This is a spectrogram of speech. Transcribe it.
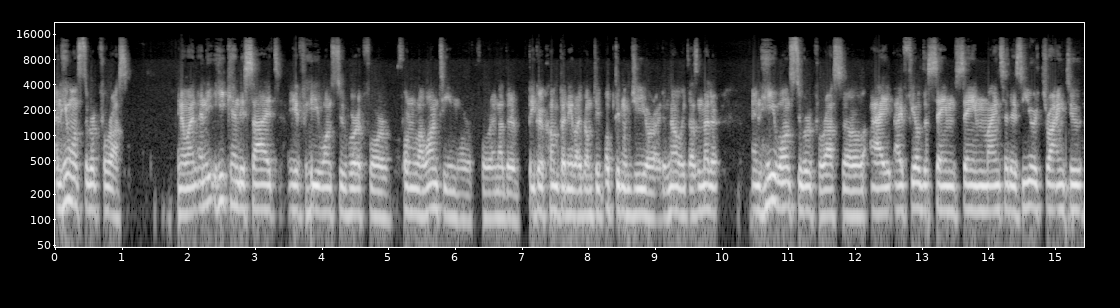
And he wants to work for us you know, and, and he, he can decide if he wants to work for Formula One team or for another bigger company like Optimum G or I don't know, it doesn't matter. And he wants to work for us. So I, I feel the same same mindset as you're trying to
